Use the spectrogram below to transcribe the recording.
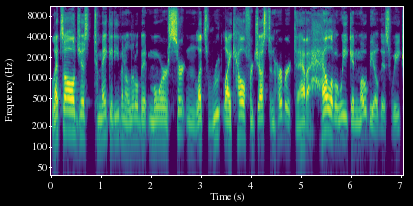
let's all just to make it even a little bit more certain. Let's root like hell for Justin Herbert to have a hell of a week in Mobile this week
